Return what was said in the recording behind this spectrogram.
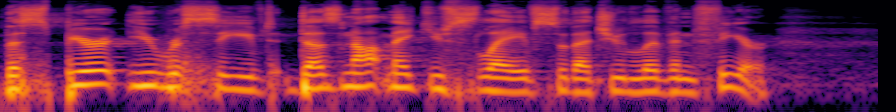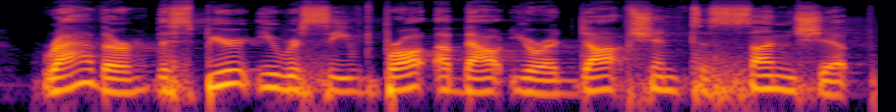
The Spirit you received does not make you slaves so that you live in fear. Rather, the Spirit you received brought about your adoption to sonship,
